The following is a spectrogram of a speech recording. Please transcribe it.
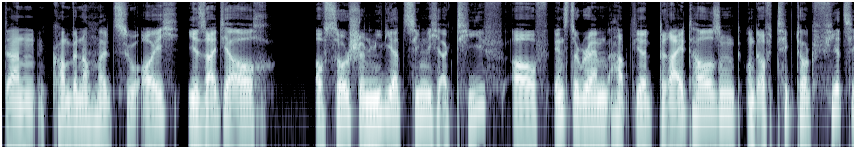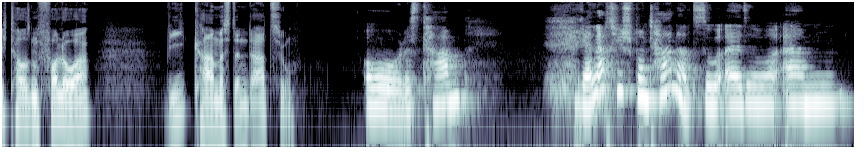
Dann kommen wir nochmal zu euch. Ihr seid ja auch auf Social Media ziemlich aktiv. Auf Instagram habt ihr 3000 und auf TikTok 40.000 Follower. Wie kam es denn dazu? Oh, das kam relativ spontan dazu. Also ähm,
